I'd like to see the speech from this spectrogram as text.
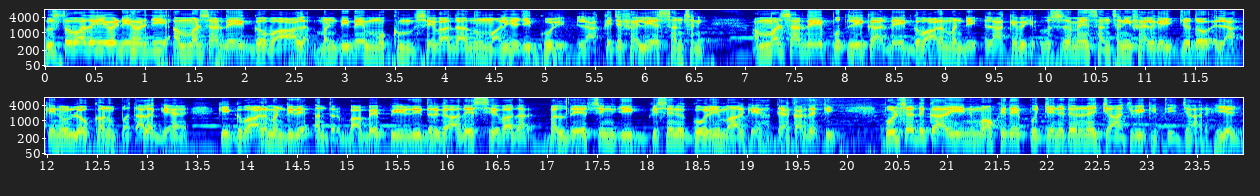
ਉਸ ਤੋਂ ਬਾਅਦ ਅਗਲੀ ਵੱਡੀ ਖਬਰ ਜੀ, ਅੰਮ੍ਰਿਤਸਰ ਦੇ ਗਵਾਲ ਮੰਡੀ ਦੇ ਮੁੱਖ ਸੇਵਾਦਾਰ ਨੂੰ ਮਾਲੀ ਹੈ ਜੀ ਗੋਲੀ, ਇਲਾਕੇ 'ਚ ਫੈਲੀ ਹੈ ਸਨਸਨੀ। ਅੰਮ੍ਰਿਤਸਰ ਦੇ ਪੁਤਲੀ ਘਰ ਦੇ ਗਵਾਲ ਮੰਡੀ ਇਲਾਕੇ ਵਿੱਚ ਉਸ ਸਮੇਂ ਸਨਸਨੀ ਫੈਲ ਗਈ, ਜਦੋਂ ਇਲਾਕੇ ਨੂੰ ਲੋਕਾਂ ਨੂੰ ਪਤਾ ਲੱਗਿਆ ਹੈ ਕਿ ਗਵਾਲ ਮੰਡੀ ਦੇ ਅੰਦਰ ਬਾਬੇ ਪੀਰ ਦੀ ਦਰਗਾਹ ਦੇ ਸੇਵਾਦਾਰ ਬਲਦੇਵ ਸਿੰਘ ਜੀ ਕਿਸੇ ਨੂੰ ਗੋਲੀ ਮਾਰ ਕੇ ਹੱਤਿਆ ਕਰ ਦਿੱਤੀ। ਪੁਲਿਸ ਅਧਿਕਾਰੀ ਮੌਕੇ ਤੇ ਪੁੱਜੇ ਨੇ ਤੇ ਉਹਨਾਂ ਨੇ ਜਾਂਚ ਵੀ ਕੀਤੀ ਜਾ ਰਹੀ ਹੈ ਜੀ।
